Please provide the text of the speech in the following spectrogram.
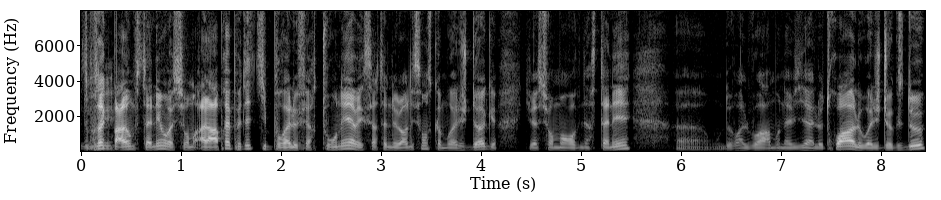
C'est pour ça que par exemple cette année, on va sûrement. Alors après, peut-être qu'ils pourraient le faire tourner avec certaines de leurs licences, comme Watch Dog, qui va sûrement revenir cette année. Euh, on devra le voir à mon avis à l'E3, le Watch Dogs 2.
